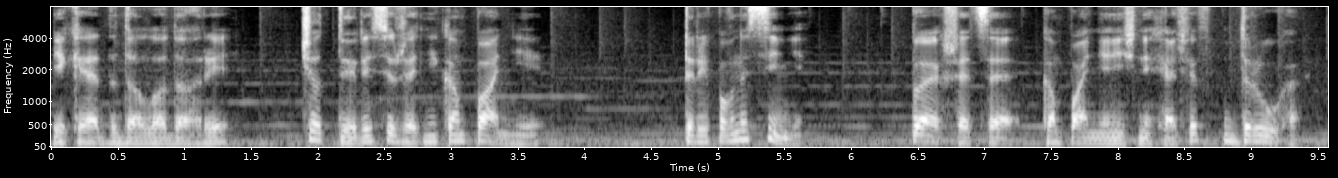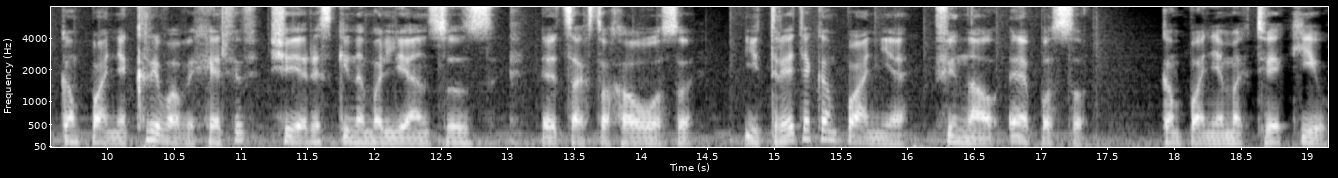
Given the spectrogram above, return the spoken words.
яке додало до гри чотири сюжетні кампанії. Три повноцінні. Перша це кампанія нічних ельфів, друга кампанія кривавих ельфів, що є рескіном альянсу з е, царства хаосу, і третя кампанія фінал епосу, кампанія мертвяків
